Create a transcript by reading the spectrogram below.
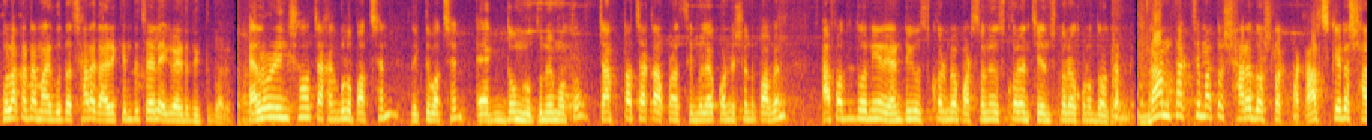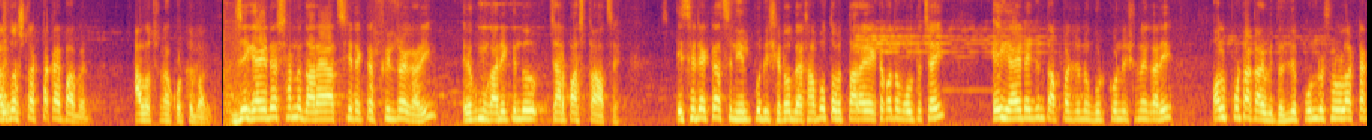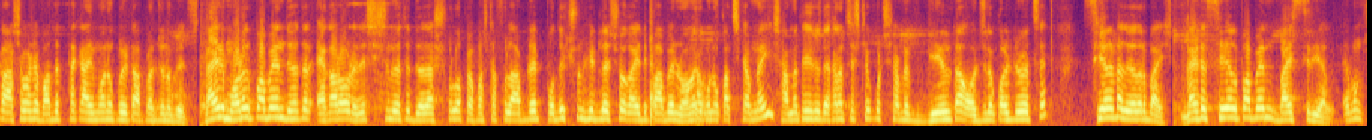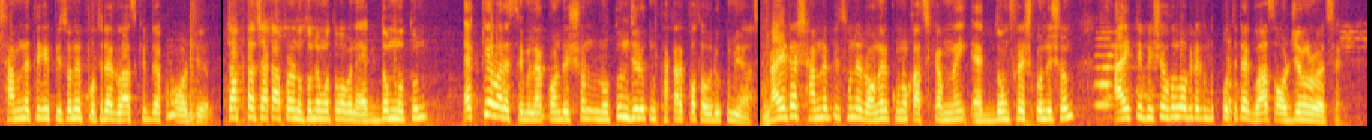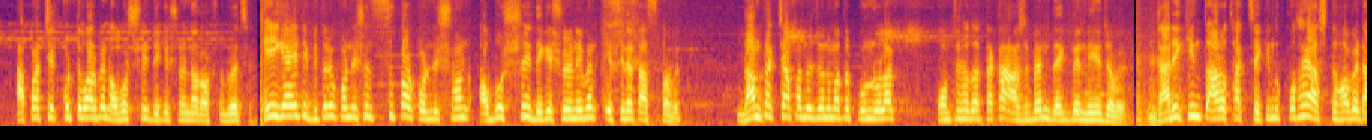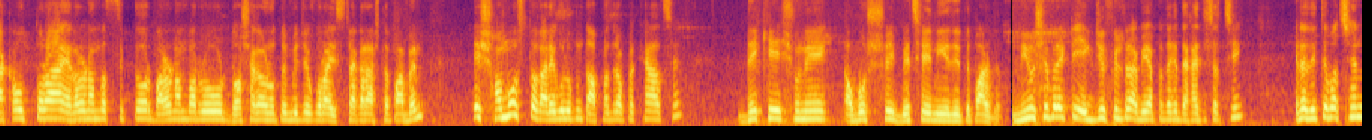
কোলাকাটা মাইগুতা ছাড়া গাড়ি কিনতে চাইলে এই গাড়িটা দেখতে পারেন। অ্যালো রিং সহ চাকাগুলো পাচ্ছেন, দেখতে পাচ্ছেন, একদম নতুনের মতো। চারটা চাকা আপনার সিমিলার কন্ডিশনে পাবেন। আপাতত নিয়ে রেন্ট ইউজ করেন বা পার্সোনাল ইউজ করেন চেঞ্জ করার কোনো দরকার নেই। দাম থাকছে মাত্র সাড়ে দশ লাখ টাকা। আজকে এটা সাড়ে দশ লাখ টাকায় পাবেন। আলোচনা করতে পারব। যে গাড়িটার সামনে দাঁড়ায় আছে, এটা একটা ফিল্টার গাড়ি। এরকম গাড়ি কিন্তু চার পাঁচটা আছে। এই সাইডে একটা আছে নীলপুরি, সেটাও দেখাবো। তবে তার একটা কথা বলতে চাই। এই গাড়িটা কিন্তু আপনার জন্য গুড কন্ডিশনের গাড়ি। অল্প টাকার ভিতরে, যদি পনেরো ষোলো লাখ টাকা আশেপাশে বাজেট থাকে, আমি মনে করি এটা আপনার জন্য বেস্ট গাড়ির মডেল পাবেন দুই হাজার এগারো রেজিস্ট্রেশন রয়েছে দুই হাজার ষোলো, পেপারটা ফুল আপডেট প্রদক্ষিণ হেডলাইট সহ গাড়িটি পাবেন, রঙের কোনো কাজ কাম নাই। সামনে থেকে যদি দেখানোর চেষ্টা করছি, সামনে গিয়েলটা অরিজিনাল কোয়ালিটি রয়েছে। সিরিয়ালটা দুই হাজার বাইশ। গাড়িটা সিরিয়াল পাবেন বাইশ সিরিয়াল এবং সামনে থেকে পিছনে প্রতিটা গ্লাস কিন্তু এখন অরিজিনাল চারটা চাকা আপনারা নতুনের মতো পাবেন, একদম নতুন। একেবারে সিমিলার কন্ডিশন নতুন যেরকম থাকার কথা ওইরকমই আছে। গাড়িটার সামনে পিছনে রঙের কোনো কাজ কাম নাই, একদম ফ্রেশ কন্ডিশন আরেকটি বিষয় হলো, এটা কিন্তু প্রতিটা গ্লাস অরিজিনাল রয়েছে। আপনারা চেক করতে পারবেন, অবশ্যই দেখে শুনে নেওয়ার অপশন রয়েছে। এই গাড়িটি ভিতরে কন্ডিশন সুপার কন্ডিশন অবশ্যই দেখে শুনে নেবেন এসিটা টাচ পাবেন। দাম থাকছে আপনাদের জন্য মাত্র পনেরো লাখ পঞ্চাশ হাজার টাকা, আসবেন, দেখবেন, নিয়ে যাবেন। গাড়ি কিন্তু আরও থাকছে, কিন্তু কোথায় আসতে হবে? ঢাকা, উত্তরা, এগারো নম্বর সেক্টর বারো নম্বর রোড দশ, এগারো, নতুন বিজয় করা স্টাকার আসতে পাবেন। এই সমস্ত গাড়িগুলো কিন্তু আপনাদের অপেক্ষা আছে। দেখে শুনে অবশ্যই বেছে নিয়ে যেতে পারবেন। নিউ শেপের একটি এক্সিও ফিল্টার আমি আপনাদেরকে দেখাতে চাচ্ছি। এটা দেখতে পাচ্ছেন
